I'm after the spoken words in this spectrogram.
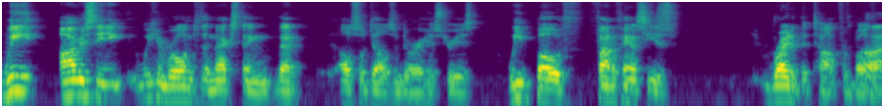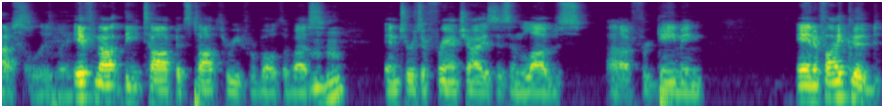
we obviously we can roll into the next thing that also delves into our history is we both Final Fantasy is right at the top for both oh, of us. absolutely. If not the top, it's top three for both of us. Mhm. in terms of franchises and loves uh, for gaming. And if I could,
